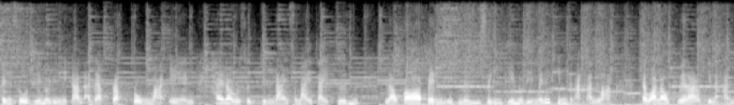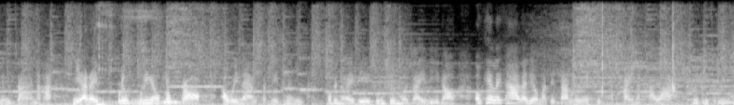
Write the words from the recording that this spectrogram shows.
เป็นสูตรที่หนูดีมีการอัดแอปปรับปรุงมาเอง ให้เรารู้สึกกินได้สบายใจขึ้น แล้วก็เป็นอีกหนึ่งสิ่งที่หนูดีไม่ได้กินเป็นอาหารหลัก แต่ว่าเราเวลาเรากินอาหารหนึ่งจานนะคะ มีอะไรเปรี้ยวๆกรอบๆเอาไว้แนมสักนิดนึง ก็เป็นอะไรที่ชุ่มชื่นหัวใจดีเนาะโอเคเลยค่ะ แล้วเดี๋ยวมาติดตามดูในคลิปถัดไปนะคะ ว่าหนูดีจะมีเม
